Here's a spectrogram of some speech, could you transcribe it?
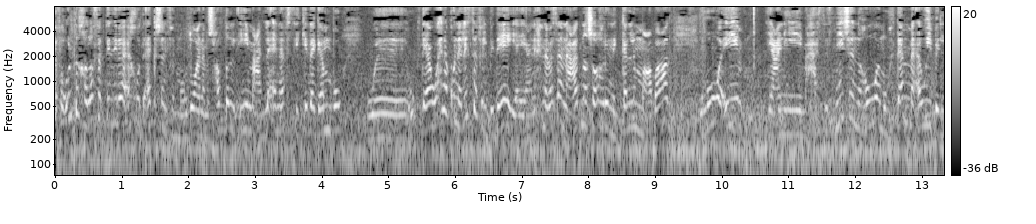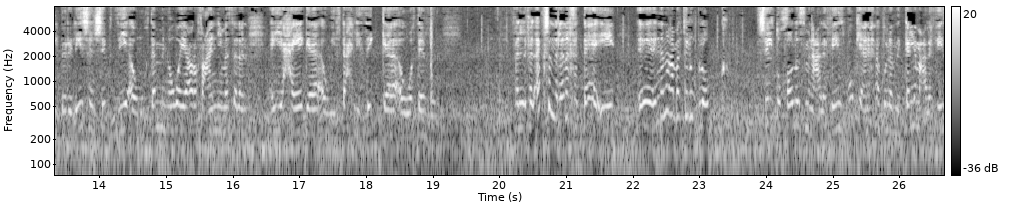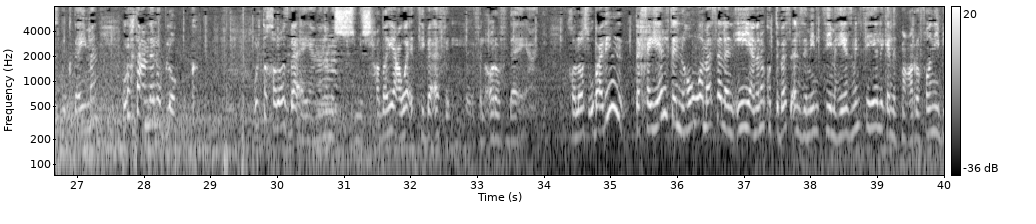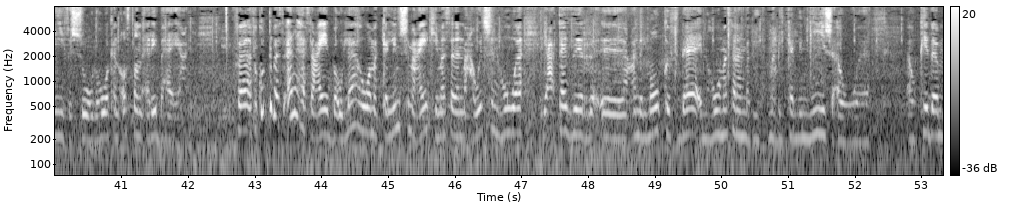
فقلت خلاص ابتدي بقى اخد اكشن في الموضوع. أنا مش هفضل إيه معلقة نفسي كده جنبه وبتاع. وإحنا كنا لسه في البداية. يعني إحنا مثلا قعدنا شهر نتكلم مع بعض وهو إيه يعني ما حسسنيش ان هو مهتم قوي بال- بال relationship دي أو مهتم ان هو يعرف عني مثلا اي حاجة أو يفتح لي سكة أو what فال- فالاكشن اللي أنا خدتها إيه؟ آه ان أنا عملت له block شلته خالص من على فيسبوك. يعني إحنا كنا بنتكلم على فيسبوك دايما ورحت عاملة له بلوك. قلت خلاص بقى يعني أنا مش مش هضيع وقتي بقى في في القرف ده يعني. خلاص. وبعدين تخيلت إن هو مثلا إيه يعني أنا كنت بسأل زميلتي ما هي زميلتي هي اللي كانت معرفاني بيه في الشغل وهو كان أصلا قريبها يعني. فكنت بسألها ساعات بقول لها هو ما اتكلمش معاكي مثلا ما حاولش إن هو يعتذر آه، عن الموقف ده إن هو مثلا ما بيكلمنيش أو أو كده.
